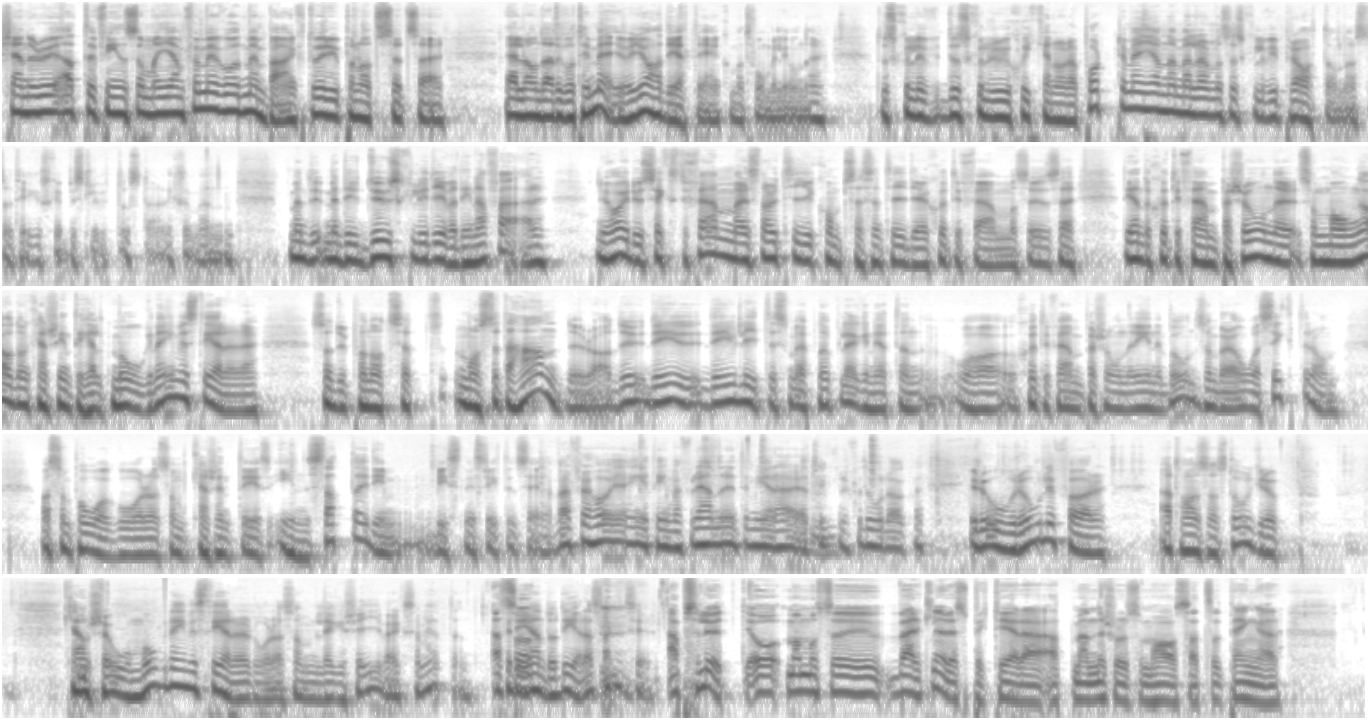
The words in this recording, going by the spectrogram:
Känner du att det finns, om man jämför med att gå med en bank, då är det ju på något sätt så här, eller om det hade gått till mig och jag hade gett dig 1,2 miljoner, då skulle, då skulle du skicka någon rapport till mig jämna mellanrum och så skulle vi prata om några strategiska beslut och så där, liksom. Men, men, du, men det, du skulle ju driva din affär. Nu har ju du 65, eller snarare 10 kompisar sedan tidigare, 75 och så, är det så här, det är ändå 75 personer, som många av dem kanske inte är helt mogna investerare, som du på något sätt måste ta hand nu då. Du, det, är ju, det är ju lite som att öppna upp lägenheten och ha 75 personer inneboende som bara har åsikter om vad som pågår och som kanske inte är insatta i din business riktigt. Säger, varför hör jag ingenting? Varför händer det inte mer här? Jag tycker det är för dåligt. Är du orolig för att ha en så stor grupp kanske omogna investerare då, som lägger sig i verksamheten? Alltså- för det är ändå deras aktier. Absolut, och man måste ju verkligen respektera att människor som har satsat pengar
